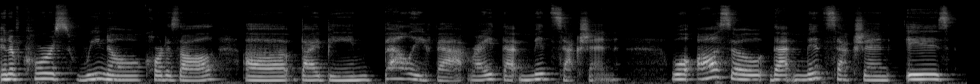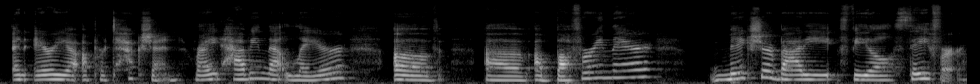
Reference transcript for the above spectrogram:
And of course, we know cortisol uh, by being belly fat, right? That midsection. Well, also, that midsection is an area of protection, right? Having that layer of, of a buffering there makes your body feel safer,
